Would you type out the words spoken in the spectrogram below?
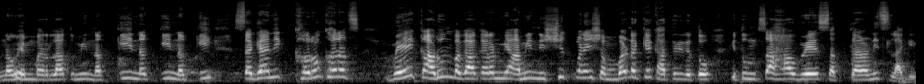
नोव्हेंबरला तुम्ही नक्की नक्की नक्की सगळ्यांनी खरोखरच वेळ काढून बघा कारण मी आम्ही निश्चितपणे शंभर टक्के खात्री देतो की तुमचा हा वेळ सत्कारणीच लागेल.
